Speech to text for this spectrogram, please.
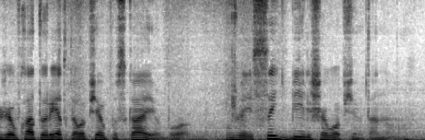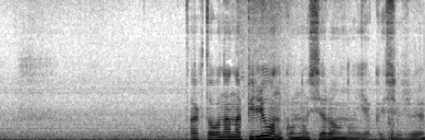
вже в хату рідко вообще впускаю, бо вже і сить більше, в общем-то, ну. Так то вона на пеленку, ну все равно якось уже.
